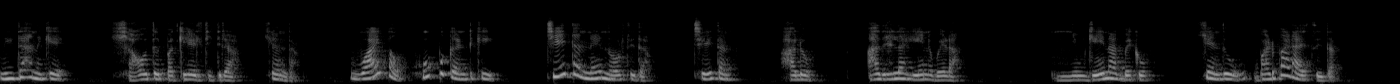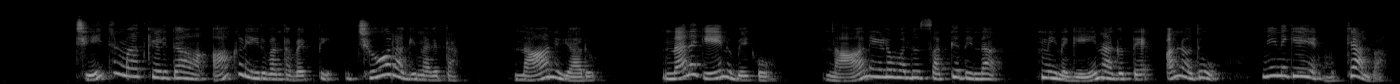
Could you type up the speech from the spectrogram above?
ನಿಧಾನಕ್ಕೆ ಯಾವುದ್ರ ಬಗ್ಗೆ ಹೇಳ್ತಿದ್ದೀರಾ? ಎಂದ. ವೈಭವ್ ಹುಪ್ಪು ಗಂಟಿಗೆ ಚೇತನ್ನೇ ನೋಡ್ತಿದ್ದ. ಚೇತನ್, ಹಲೋ, ಅದೆಲ್ಲ ಏನು ಬೇಡ. ನಿಮ್ಗೇನಾಗಬೇಕು? ಎಂದು ಬಡಬಡಾಯಿಸಿದ. ಚೇತನ್ ಮಾತು ಕೇಳಿದ ಆ ಕಡೆ ಇರುವಂಥ ವ್ಯಕ್ತಿ ಜೋರಾಗಿ ನಗತ ನಾನು ಯಾರು? ನನಗೇನು ಬೇಕು? ನಾನು ಹೇಳೋ ಒಂದು ಸತ್ಯದಿಂದ ನಿನಗೇನಾಗುತ್ತೆ ಅನ್ನೋದು ನಿನಗೆ ಮುಖ್ಯ ಅಲ್ವಾ?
